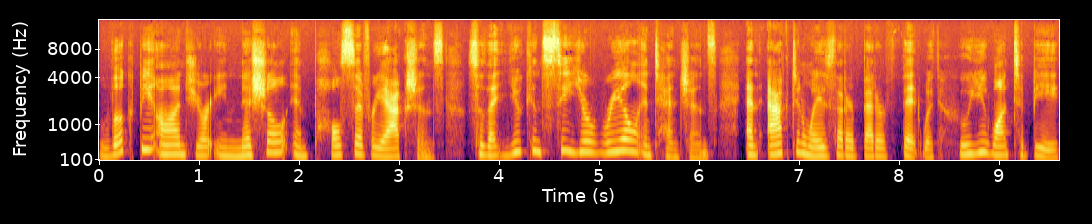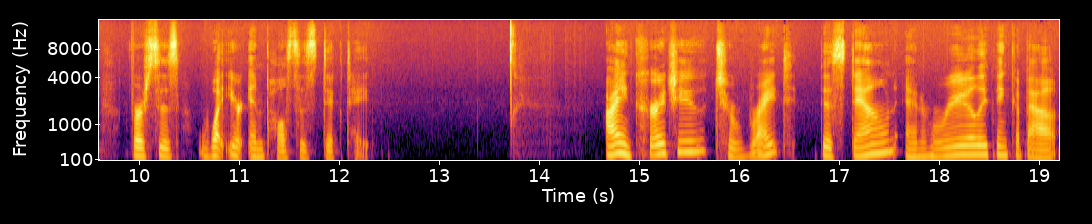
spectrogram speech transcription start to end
Look beyond your initial impulsive reactions so that you can see your real intentions and act in ways that are better fit with who you want to be versus what your impulses dictate. I encourage you to write this down and really think about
